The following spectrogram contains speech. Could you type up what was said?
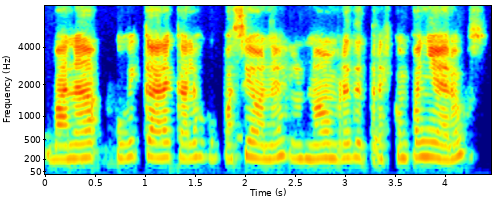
Van a ubicar acá las ocupaciones, los nombres de tres compañeros,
